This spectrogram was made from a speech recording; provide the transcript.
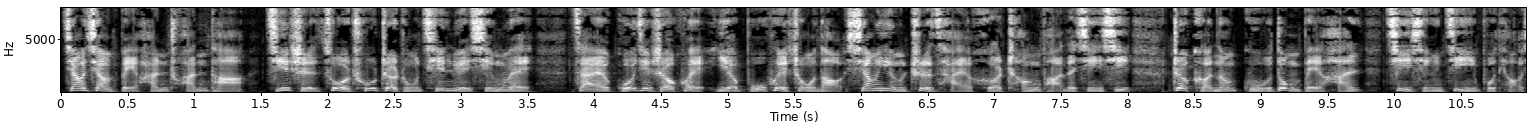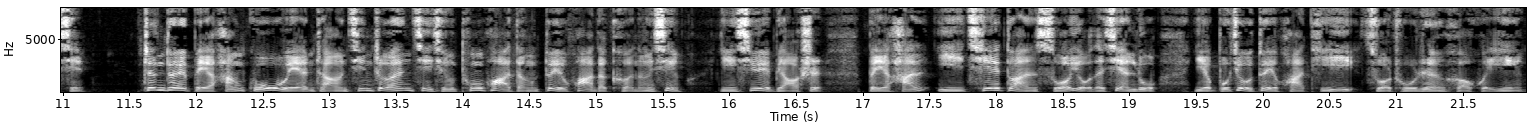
将向北韩传达，即使做出这种侵略行为，在国际社会也不会受到相应制裁和惩罚的信息。这可能鼓动北韩进行进一步挑衅。针对北韩国务委员长金正恩进行通话等对话的可能性，尹锡悦表示，北韩已切断所有的线路，也不就对话提议做出任何回应。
